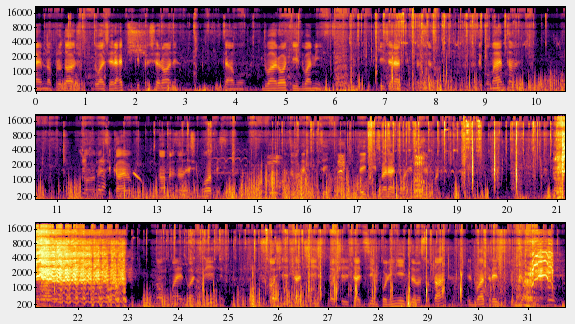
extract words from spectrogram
Маємо на продажу два жеребчики першерони. Цьому два роки і два місяці. Такий жеребчик першерон. З документами. Кого цікавив, номер залишимо в описі. Заводити цей деякий вперед має. Ногу має 28, 166, 167 по лінійці висота і 2,30 об'єм.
